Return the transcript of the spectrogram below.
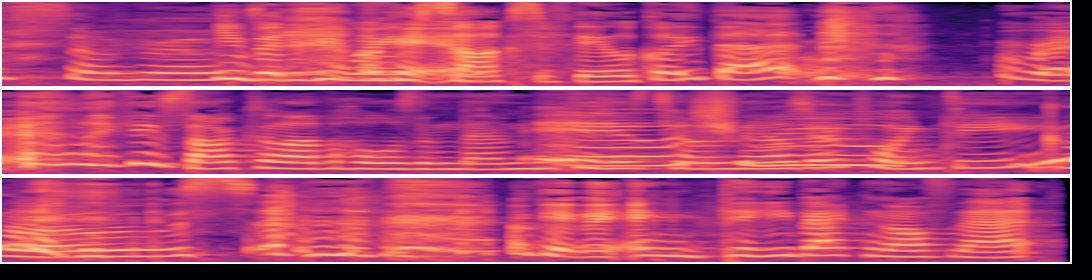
It's so gross. you better be wearing Okay, and- socks if they look like that. Right, like his socks will have holes in them because Ew, his toenails are true. pointy. Gross. Okay, wait, and piggybacking off that,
